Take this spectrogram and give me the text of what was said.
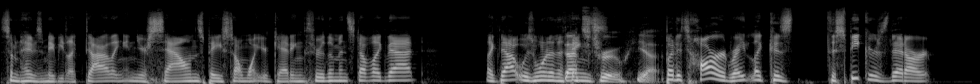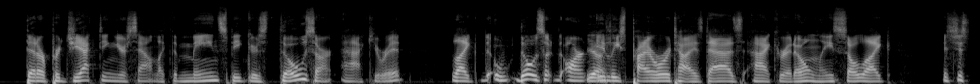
sometimes maybe like dialing in your sounds based on what you're getting through them and stuff like that like that was one of the That's things true. Yeah. but it's hard right like because the speakers that are that are projecting your sound like the main speakers those aren't accurate. Like th- those aren't Yeah. at least prioritized as accurate only. So like it's just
